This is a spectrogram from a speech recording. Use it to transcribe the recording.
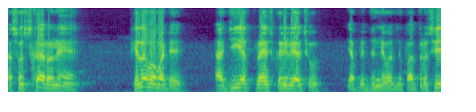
આ સંસ્કારોને ફેલાવવા માટે આ જે આપ પ્રયાસ કરી રહ્યા છો એ આપણે ધન્યવાદને પાત્ર છે.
